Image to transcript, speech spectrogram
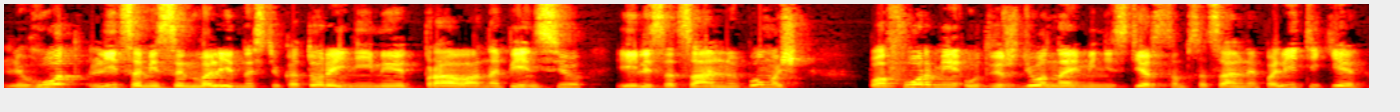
льгот лицами с инвалидностью, которые не имеют права на пенсию или социальную помощь по форме, утвержденной Министерством социальной политики,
